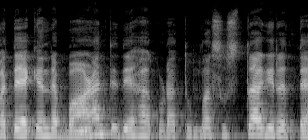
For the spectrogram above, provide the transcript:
ಮತ್ತು ಯಾಕೆಂದರೆ ಬಾಣಂತಿ ದೇಹ ಕೂಡ ತುಂಬ ಸುಸ್ತಾಗಿರುತ್ತೆ.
